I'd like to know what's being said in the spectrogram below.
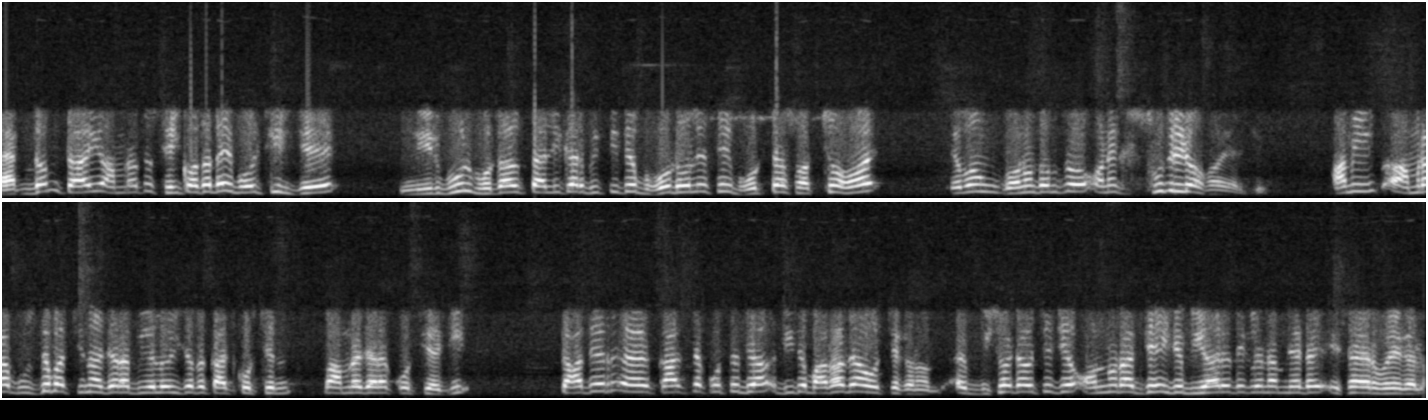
একদম তাই আমরা তো সেই কথাটাই বলছি যে নির্ভুল ভোটার তালিকার ভিত্তিতে ভোট হলে সেই ভোটটা স্বচ্ছ হয় এবং গণতন্ত্র অনেক সুদৃঢ় হয় আর কি। আমি, আমরা বুঝতে পারছি না যারা বিএলও হিসাবে কাজ করছেন বা আমরা যারা করছি আর কি, তাদের কাজটা করতে দেওয়া দিতে বাধা দেওয়া হচ্ছে কেন? বিষয়টা হচ্ছে যে অন্য রাজ্যে, এই যে বিহারে দেখলেন আপনি একটা এসআইআর হয়ে গেল,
